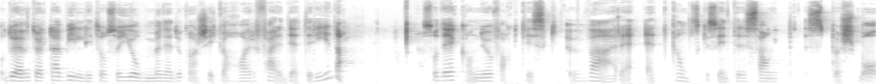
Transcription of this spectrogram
og du eventuelt er villig til å jobbe med det du kanskje ikke har ferdigheter i. da. Så det kan jo faktisk være et ganske så interessant spørsmål.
